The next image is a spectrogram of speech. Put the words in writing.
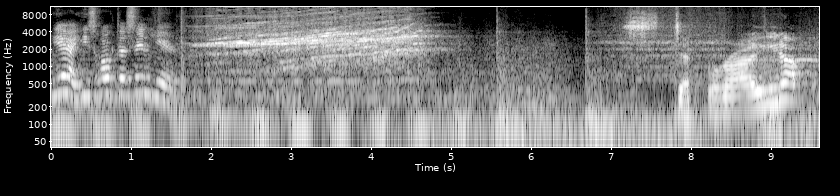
Yeah, he's hooked us in here. Step right up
